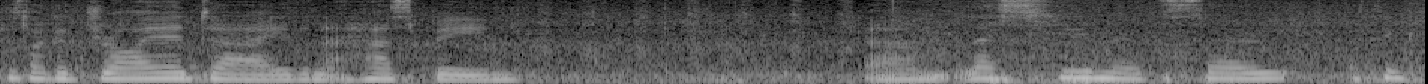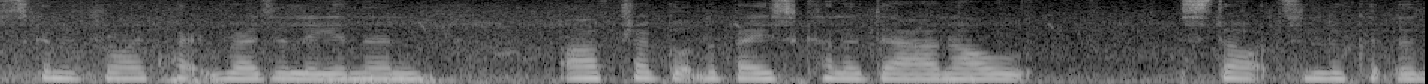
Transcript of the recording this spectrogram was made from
Feels like a drier day than it has been. Um, less humid, so I think it's going to dry quite readily. And then after I've got the base colour down, I'll start to look at the,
